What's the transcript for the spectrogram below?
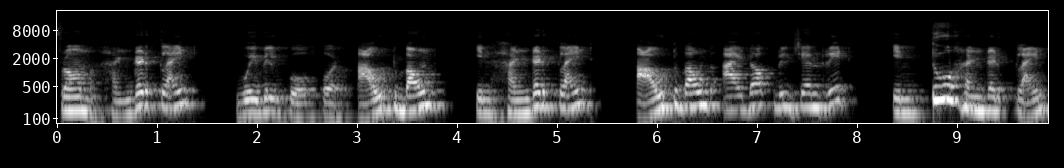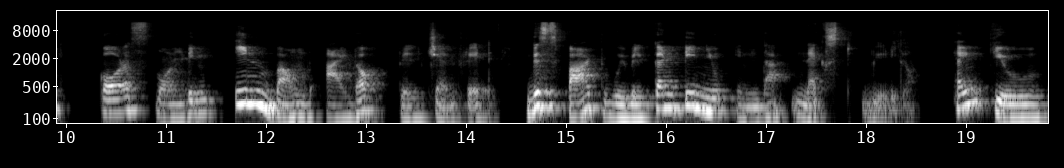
from 100 client, we will go for outbound. In 100 client, outbound IDOC will generate. In 200 client, corresponding inbound IDOC will generate. This part we will continue in the next video. Thank you.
